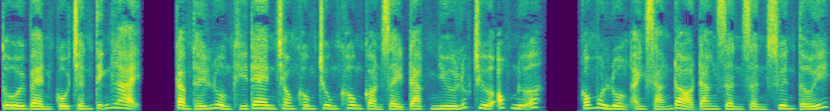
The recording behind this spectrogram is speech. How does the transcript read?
Tôi bèn cố chấn tĩnh lại cảm thấy luồng khí đen trong không trung không còn dày đặc như lúc chưa óc nữa. Có một luồng ánh sáng đỏ đang dần dần xuyên tới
